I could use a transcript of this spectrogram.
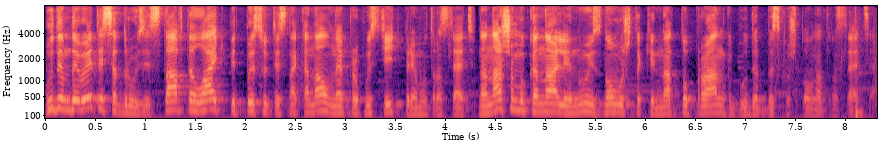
Будемо дивитися, друзі. Ставте лайк, підписуйтесь на канал, не пропустіть пряму трансляцію на нашому каналі. Ну і знову ж таки на топ ранг буде безкоштовна трансляція.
